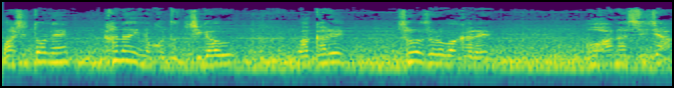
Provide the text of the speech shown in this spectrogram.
わしとね家内のこと違う？別れ？そろそろ別れ。お話じゃ。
